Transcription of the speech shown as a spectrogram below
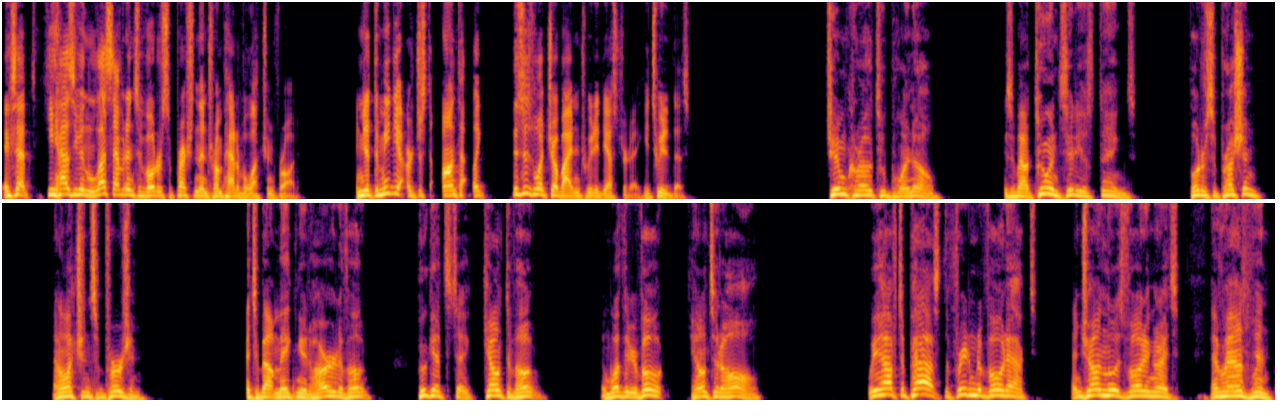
except he has even less evidence of voter suppression than Trump had of election fraud. And yet the media are just on top. Like, this is what Joe Biden tweeted yesterday. He tweeted this Jim Crow 2.0 is about two insidious things voter suppression and election subversion. It's about making it harder to vote, who gets to count the vote, and whether your vote counts at all. We have to pass the Freedom to Vote Act and John Lewis voting rights advancement.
